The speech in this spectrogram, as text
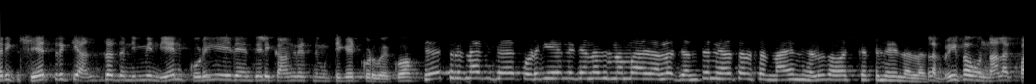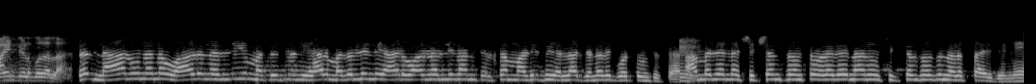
ಸರಿ. ಕ್ಷೇತ್ರಕ್ಕೆ ಅಂತದ್ದು ನಿಮ್ಮಿಂದ ಏನ್ ಕೊಡುಗೆ ಇದೆ ಅಂತ ಹೇಳಿ ಕಾಂಗ್ರೆಸ್ ನಿಮ್ಗೆ ಟಿಕೆಟ್ ಕೊಡಬೇಕು? ಕ್ಷೇತ್ರನಾಗ ಕೊಡುಗೆ ಏನಿದೆ ಅನ್ನೋದು ನಮ್ಮ ಎಲ್ಲ ಜನತೆನೇ ಹೇಳ್ತಾರೆ ಸರ್. ನಾ ಏನು ಹೇಳೋದು ಅವಶ್ಯಕತೆನೇ ಇಲ್ಲಲ್ಲ ಅಲ್ಲ ಬ್ರೀಫ್ ಆಗಿ ಒಂದ್ ನಾಲ್ಕು ಪಾಯಿಂಟ್ ಹೇಳ್ಬೋದಲ್ಲ? ಸರ್ ನಾನು ನನ್ನ ವಾರ್ಡ್ನಲ್ಲಿ ಮತ್ತೆ ನಾನು ಯಾರು ಮೊದಲಿಂದ ಎರಡು ವಾರ್ಡ್ನಲ್ಲಿ ನಾನು ಕೆಲಸ ಮಾಡಿದ್ದು ಎಲ್ಲ ಜನರಿಗೆ ಗೊತ್ತುಂಟು ಸರ್. ಆಮೇಲೆ ನಾನು ಶಿಕ್ಷಣ ಸಂಸ್ಥೆ ಒಳಗೆ ನಾನು ಶಿಕ್ಷಣ ಸಂಸ್ಥೆ ನಡೆಸ್ತಾ ಇದ್ದೀನಿ.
